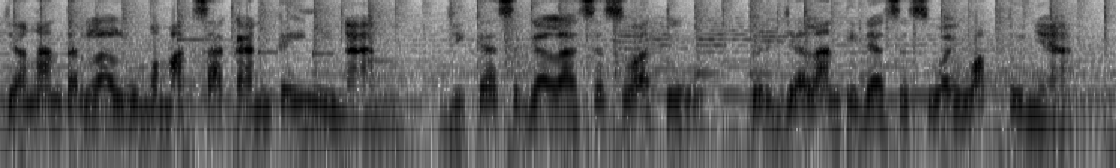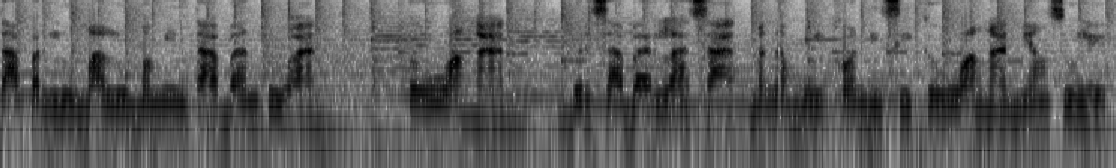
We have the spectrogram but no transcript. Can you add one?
Jangan terlalu memaksakan keinginan. Jika segala sesuatu berjalan tidak sesuai waktunya, tak perlu malu meminta bantuan. Keuangan, bersabarlah saat menemui kondisi keuangan yang sulit.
